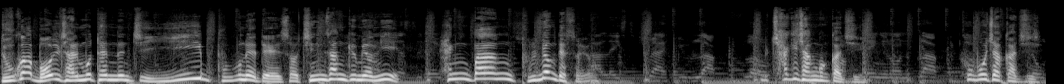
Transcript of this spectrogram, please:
누가 뭘 잘못했는지 이 부분에 대해서 진상규명이 행방불명됐어요. 차기 장관까지 후보자까지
